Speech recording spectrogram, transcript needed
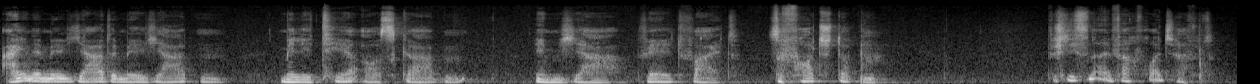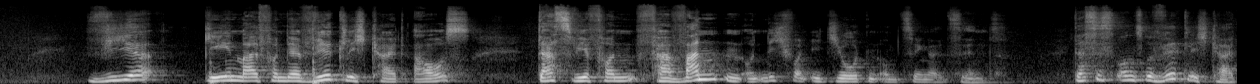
eine Milliarde Milliarden Militärausgaben im Jahr weltweit sofort stoppen. Wir schließen einfach Freundschaft. Wir gehen mal von der Wirklichkeit aus, dass wir von Verwandten und nicht von Idioten umzingelt sind. Das ist unsere Wirklichkeit.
